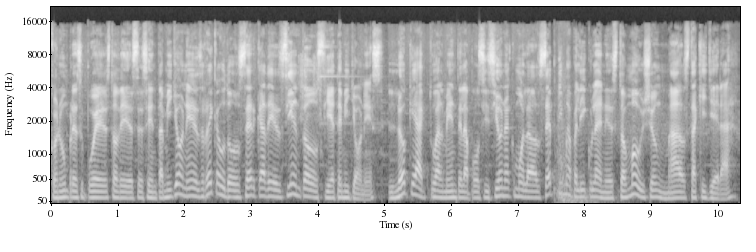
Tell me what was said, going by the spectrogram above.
Con un presupuesto de 60 millones, recaudó cerca de 107 millones, lo que actualmente la posiciona como la séptima película en stop motion más taquillera.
